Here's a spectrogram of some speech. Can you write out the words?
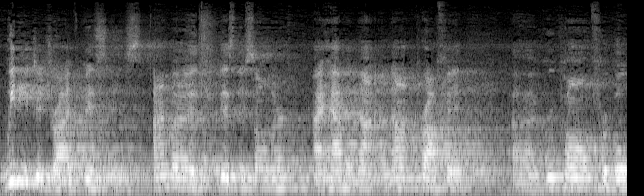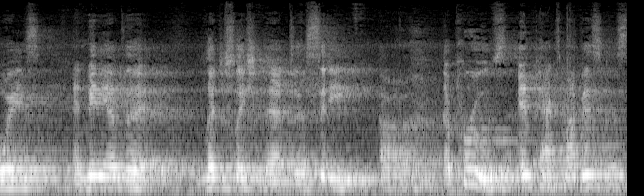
We need to drive business. I'm a business owner. I have a, non- a nonprofit uh, group home for boys, and many of the legislation that the city uh, approves impacts my business.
